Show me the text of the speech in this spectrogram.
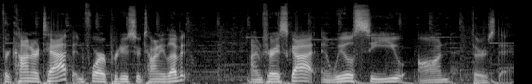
For Connor Tapp and for our producer, Tony Levitt, I'm Trey Scott, and we'll see you on Thursday.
